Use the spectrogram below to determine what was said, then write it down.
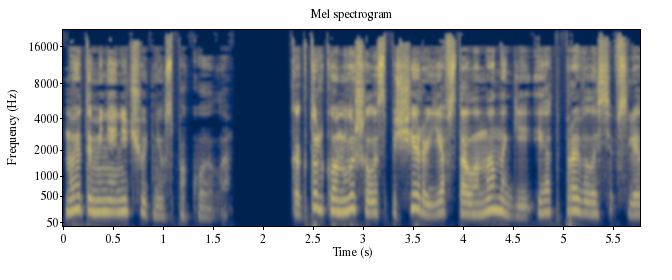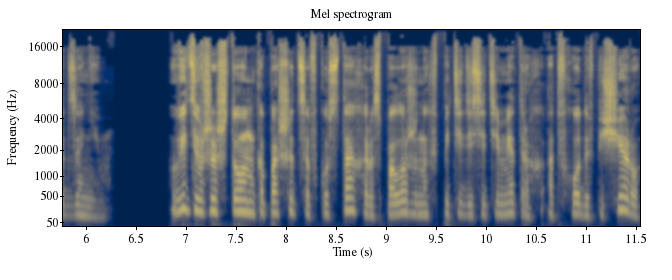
но это меня ничуть не успокоило. Как только он вышел из пещеры, я встала на ноги и отправилась вслед за ним. Увидев же, что он копошится в кустах, расположенных в 50 метрах от входа в пещеру,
